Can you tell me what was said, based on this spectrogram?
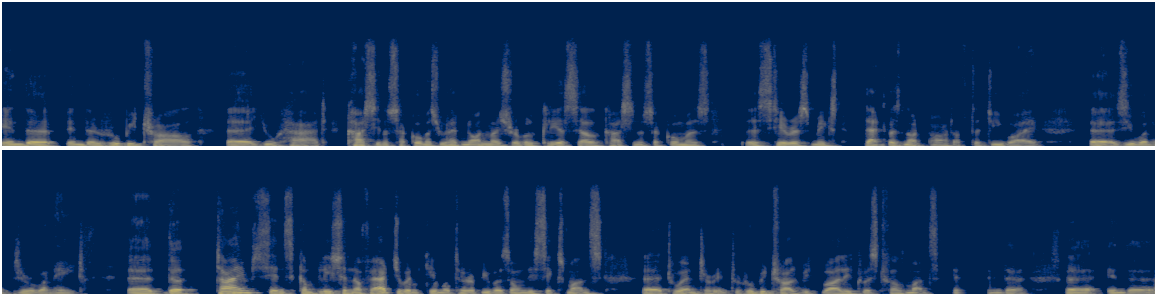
in the in the Ruby trial, uh, you had carcinosarcomas, you had non-measurable clear cell carcinosarcomas, uh, serous mixed that was not part of the GY uh, 018. Uh, the time since completion of adjuvant chemotherapy was only six months uh, to enter into Ruby trial, while it was 12 months in the uh, in the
